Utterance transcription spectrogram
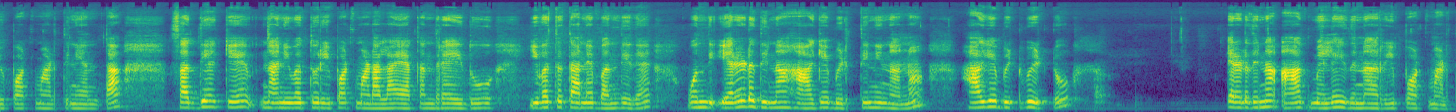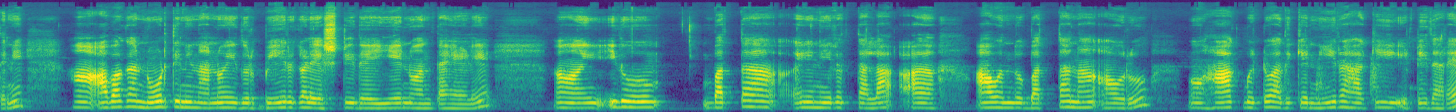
ರಿಪೋರ್ಟ್ ಮಾಡ್ತೀನಿ ಅಂತ. ಸದ್ಯಕ್ಕೆ ನಾನಿವತ್ತು ರಿಪೋರ್ಟ್ ಮಾಡಲ್ಲ, ಯಾಕಂದರೆ ಇದು ಇವತ್ತು ತಾನೇ ಬಂದಿದೆ. ಒಂದು ಎರಡು ದಿನ ಹಾಗೆ ಬಿಡ್ತೀನಿ ನಾನು. ಹಾಗೆ ಬಿಟ್ಬಿಟ್ಟು ಎರಡು ದಿನ ಆದಮೇಲೆ ಇದನ್ನು ರೀಪಾಟ್ ಮಾಡ್ತೀನಿ. ಆವಾಗ ನೋಡ್ತೀನಿ ನಾನು ಇದ್ರ ಬೇರುಗಳು ಎಷ್ಟಿದೆ, ಏನು ಅಂತ ಹೇಳಿ. ಇದು ಭತ್ತ ಏನಿರುತ್ತಲ್ಲ, ಆ ಒಂದು ಭತ್ತನ ಅವರು ಹಾಕಿಬಿಟ್ಟು ಅದಕ್ಕೆ ನೀರು ಹಾಕಿ ಇಟ್ಟಿದ್ದಾರೆ.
